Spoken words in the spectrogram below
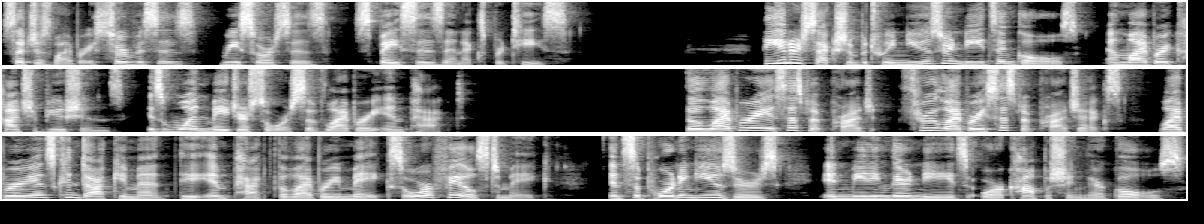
such as library services, resources, spaces, and expertise. The intersection between user needs and goals and library contributions is one major source of library impact. Library assessment project, through library assessment projects, librarians can document the impact the library makes or fails to make in supporting users in meeting their needs or accomplishing their goals.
